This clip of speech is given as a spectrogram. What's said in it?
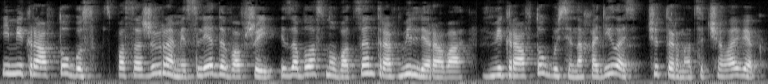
и микроавтобус с пассажирами, следовавший из областного центра в Миллерово. В микроавтобусе находилось 14 человек.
